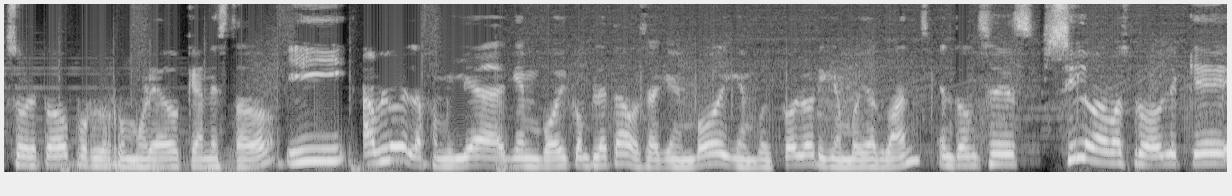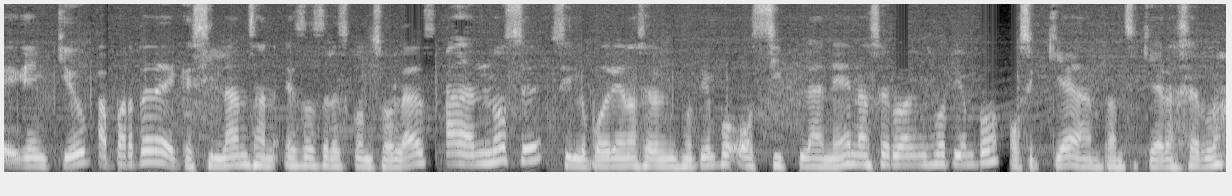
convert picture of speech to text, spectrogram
sobre todo por lo rumoreado que han estado. Y hablo de la familia Game Boy completa, o sea, Game Boy, Game Boy Color y Game Boy Advance. Entonces, sí lo veo más probable que GameCube, aparte de que si lanzan esas tres consolas, ah, no sé si lo podrían hacer al mismo tiempo o si planeen hacerlo al mismo tiempo o si quieran tan siquiera hacerlo.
